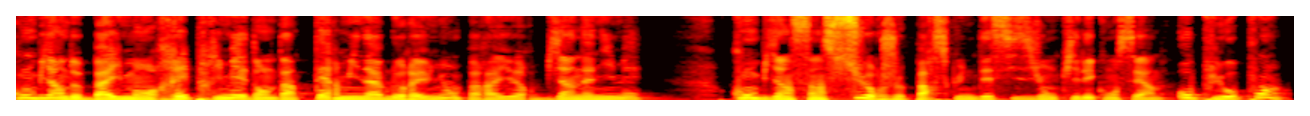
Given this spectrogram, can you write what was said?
Combien de bâillements réprimés dans d'interminables réunions par ailleurs bien animées? Combien s'insurgent parce qu'une décision qui les concerne au plus haut point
